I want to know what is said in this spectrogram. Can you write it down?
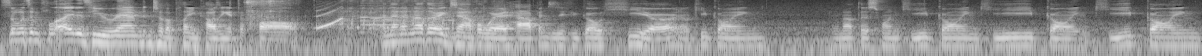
so what's implied is he rammed into the plane, causing it to fall. And then another example where it happens is if you go here, no, keep going, not this one, keep going, keep going, keep going,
